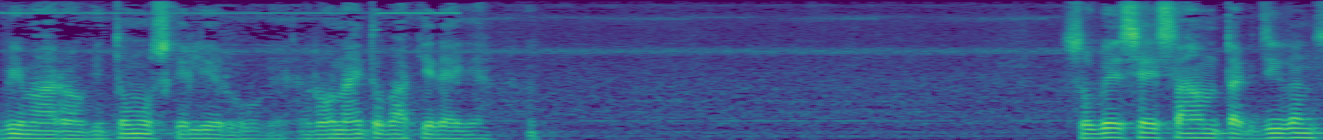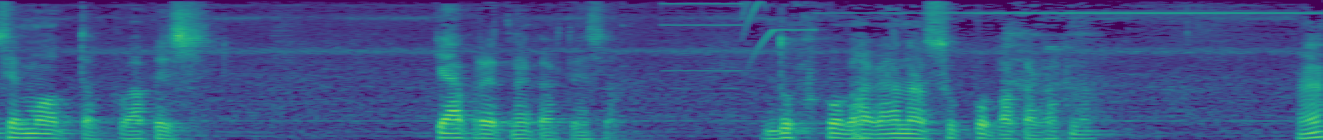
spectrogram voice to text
बीमार होगी, तुम उसके लिए रोगे रोना ही तो बाकी रह गया। सुबह से शाम तक, जीवन से मौत तक वापस। क्या प्रयत्न करते हैं सब? दुख को भगाना, सुख को पकड़ रखना। है?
